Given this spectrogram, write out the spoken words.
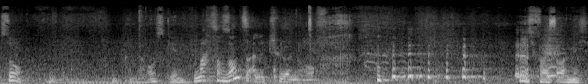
So. Können wir rausgehen. Du machst doch sonst alle Türen auf. Ich weiß auch nicht.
